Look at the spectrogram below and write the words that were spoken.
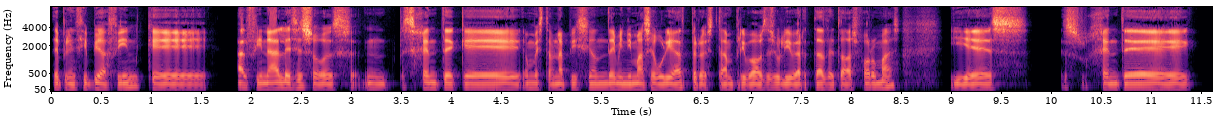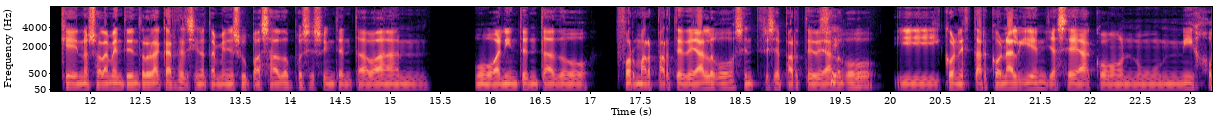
de principio a fin, que al final es eso, es, es gente que hombre, está en una prisión de mínima seguridad, pero están privados de su libertad de todas formas, y es, es gente que no solamente dentro de la cárcel, sino también en su pasado, pues eso intentaban o han intentado formar parte de algo, sentirse parte de Sí. algo y conectar con alguien, ya sea con un hijo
